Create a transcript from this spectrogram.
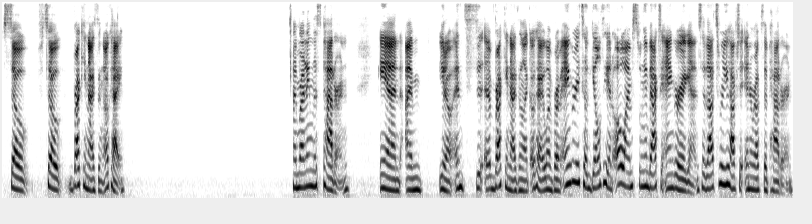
So so recognizing okay. I'm running this pattern and I'm you know, and uh, recognizing like, okay, I went from angry to guilty, and oh, I'm swinging back to anger again. So that's where you have to interrupt the pattern.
